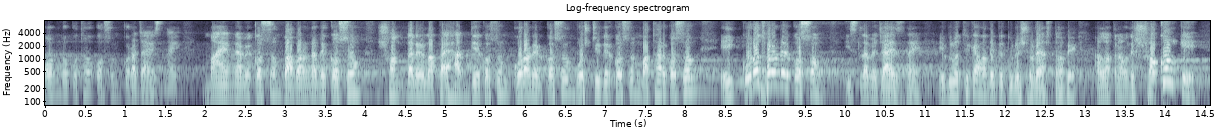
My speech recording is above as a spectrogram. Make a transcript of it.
অন্য কোথাও কসম করা জায়েজ নাই। মায়ের নামে কসম, বাবার নামে কসম, সন্তানের মাথায় হাত দিয়ে কসম, কোরআনের কসম বস্তিদের কসম, মাথার কসম, এই কোন ধরনের কসম ইসলামে জায়েজ নাই। এগুলো থেকে আমাদেরকে দূরে সরে আসতে হবে। আল্লাহ তালা আমাদের সকলকে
